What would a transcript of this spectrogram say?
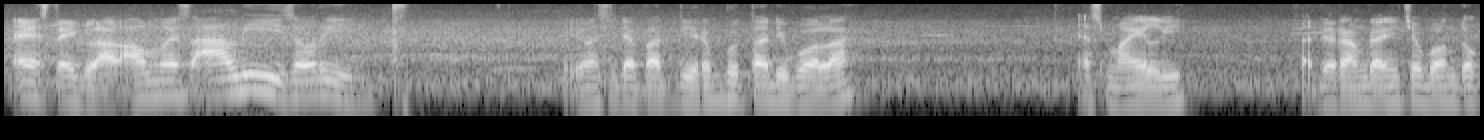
eh Steglal Almes Ali sorry. Jadi masih dapat direbut tadi bola. Esmaili. Tadi Ramdhani coba untuk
